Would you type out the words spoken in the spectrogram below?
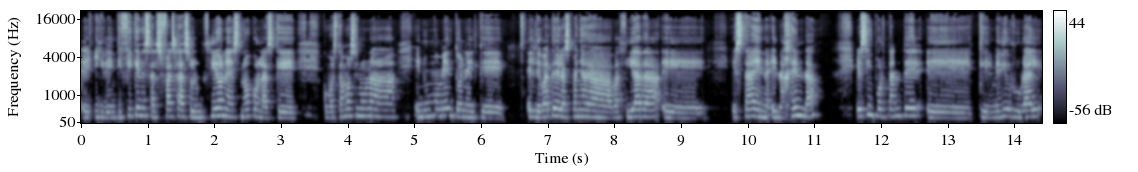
eh, identifiquen esas falsas soluciones ¿no? con las que, como estamos en, una, en un momento en el que el debate de la España vaciada eh, está en, agenda, es importante eh, que el medio rural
